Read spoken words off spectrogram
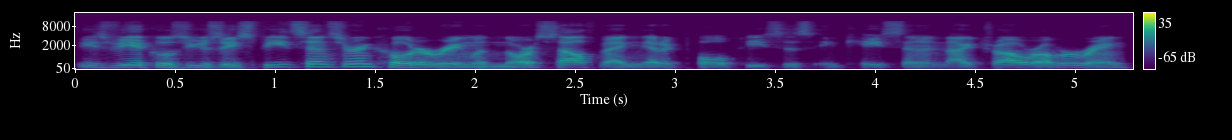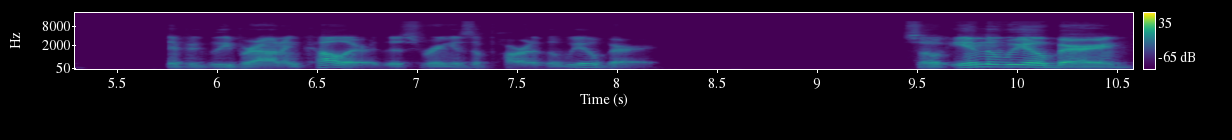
These vehicles use a speed sensor encoder ring with north-south magnetic pole pieces encased in a nitrile rubber ring, typically brown in color. This ring is a part of the wheel bearing. So in the wheel bearing,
